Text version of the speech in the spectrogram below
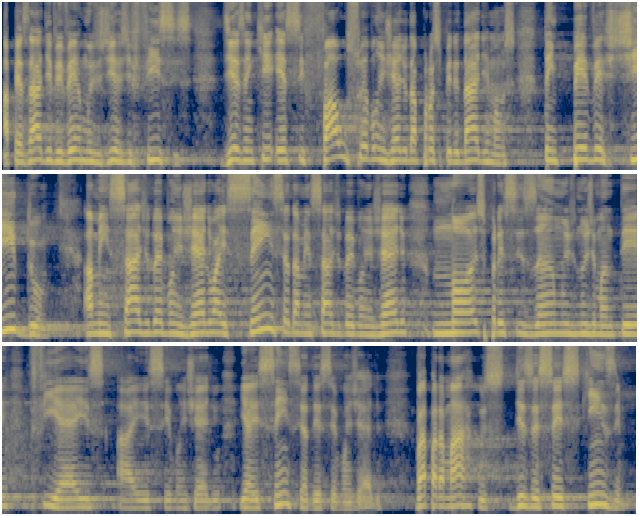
Apesar de vivermos dias difíceis, dias em que esse falso evangelho da prosperidade, irmãos, tem pervertido a mensagem do evangelho, a essência da mensagem do evangelho, nós precisamos nos manter fiéis a esse evangelho e a essência desse evangelho. Vá para Marcos 16, 15.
